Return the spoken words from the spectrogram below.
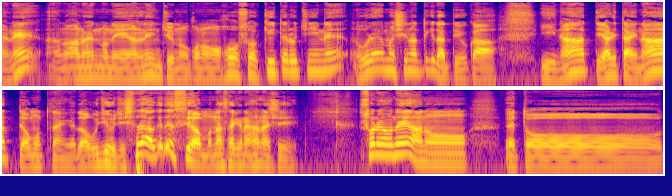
やね、あの、あの辺のネーヤン連中のこの放送を聞いてるうちにね、羨ましいなってきたっていうか、いいなってやりたいなって思ってたんやけど、うじうじしてたわけですよ、もう情けない話。それをね、あの、えっと、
